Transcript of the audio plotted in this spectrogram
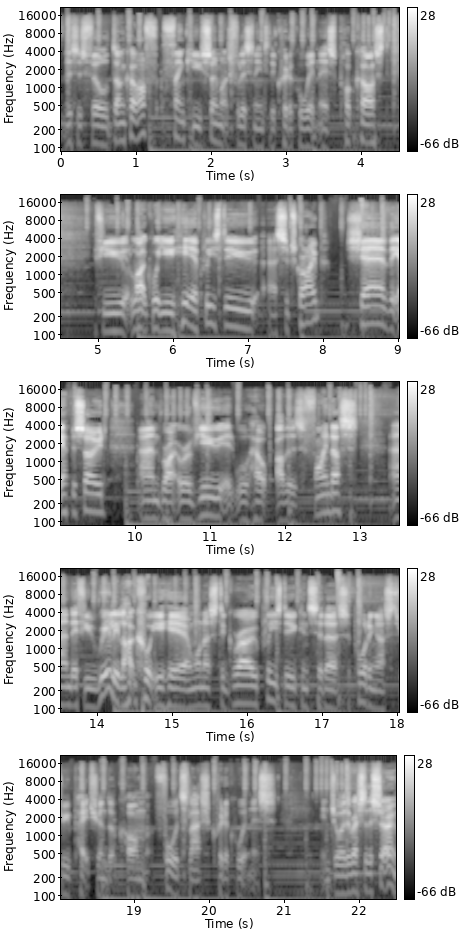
This is Phil Dunkoff. Thank you so much for listening to the Critical Witness podcast. If you like what you hear, please do uh, subscribe, share the episode, and write a review. It will help others find us. And if you really like what you hear and want us to grow, please do consider supporting us through patreon.com forward slash critical witness. Enjoy the rest of the show.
